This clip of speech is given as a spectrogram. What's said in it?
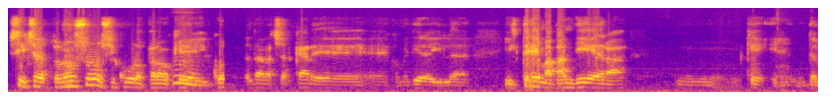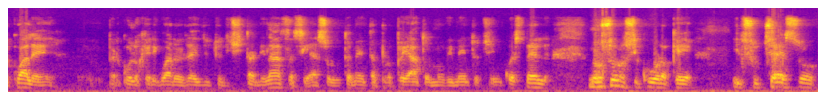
Sì, certo, non sono sicuro però che mm. il andare a cercare eh, come dire, il, il tema bandiera mh, mm, che, del quale per quello che riguarda il reddito di cittadinanza si è assolutamente appropriato il Movimento 5 Stelle. Non sono sicuro che il successo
